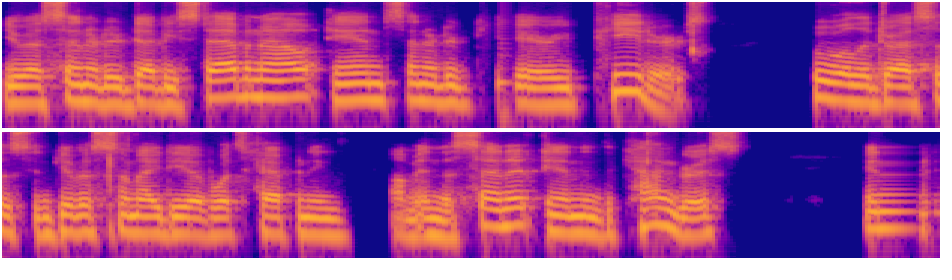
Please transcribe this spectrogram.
U.S. Senator Debbie Stabenow and Senator Gary Peters, who will address us and give us some idea of what's happening um, in the Senate and in the Congress. And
